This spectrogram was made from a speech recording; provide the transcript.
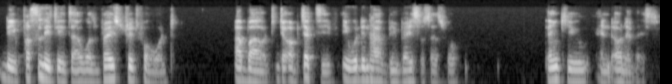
the facilitator was very straightforward about the objective, it wouldn't have been very successful. Thank you and all the best.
